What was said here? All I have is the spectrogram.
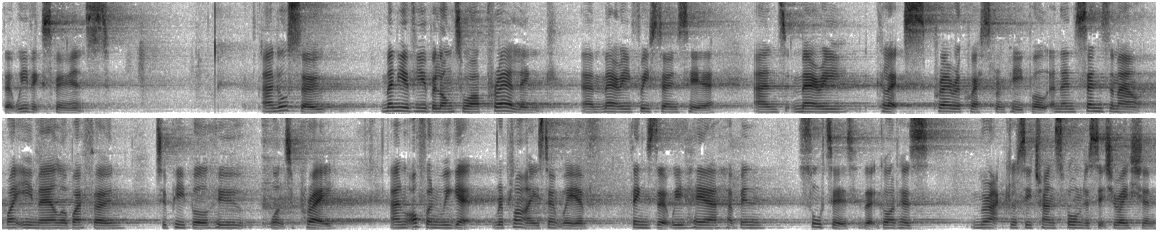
that we've experienced. And also, many of you belong to our prayer link um, Mary Freestone's here, and Mary collects prayer requests from people and then sends them out by email or by phone to people who want to pray. And often we get replies, don't we, of things that we hear have been sorted, that God has miraculously transformed a situation.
